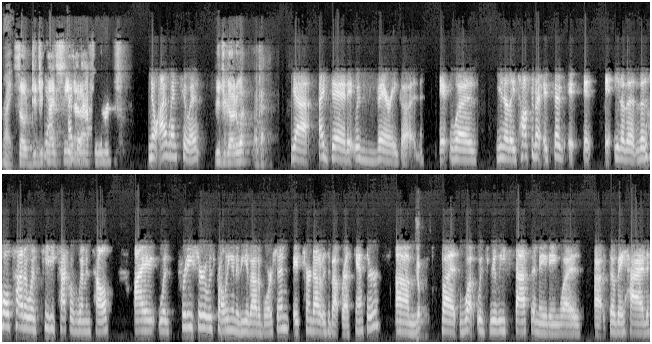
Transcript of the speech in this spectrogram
Right. So did you Yeah, guys see I that did. afterwards? No, I went to it. Did you go to it? Okay. Yeah, I did. It was very good. It was, you know, they talked about. It said it. It. it you know, the the whole title was TV tackles women's health. I was pretty sure it was probably going to be about abortion. It turned out it was about breast cancer. Um, Yep. But what was really fascinating was, uh, so they had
